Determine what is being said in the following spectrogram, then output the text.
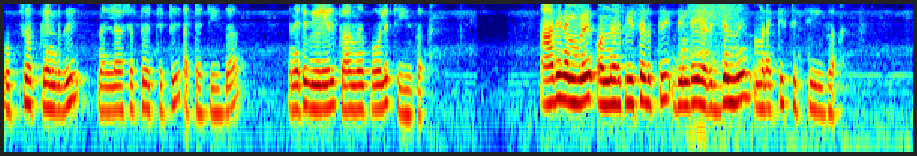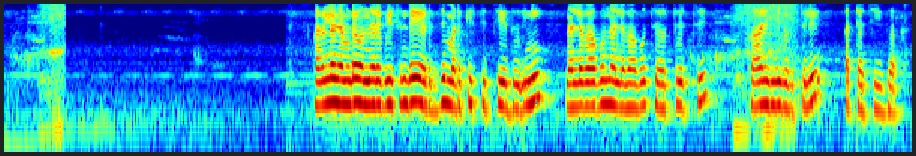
ഹുക്സ് വെക്കേണ്ടത് നല്ല വശത്ത് വെച്ചിട്ട് അറ്റാച്ച് ചെയ്യുക. എന്നിട്ട് വീഡിയോയിൽ കാണുന്നത് പോലെ ചെയ്യുക. ആദ്യം നമ്മൾ ഒന്നര പീസ് എടുത്ത് ഇതിന്റെ എഡ്ജൊന്ന് മടക്കി സ്റ്റിച്ച് ചെയ്യുക. കണ്ടല്ലോ നമ്മുടെ ഒന്നര പീസിന്റെ എഡ്ജ് മടക്കി സ്റ്റിച്ച് ചെയ്തു. ഇനി നല്ല ഭാഗവും നല്ല ഭാഗവും ചേർത്ത് വെച്ച് കാലിഞ്ചി വിടത്തിൽ അറ്റാച്ച് ചെയ്യുക.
